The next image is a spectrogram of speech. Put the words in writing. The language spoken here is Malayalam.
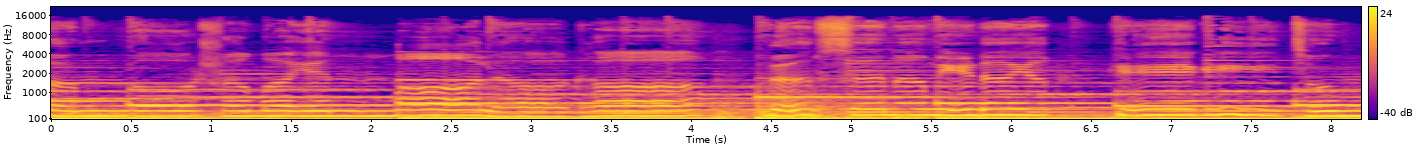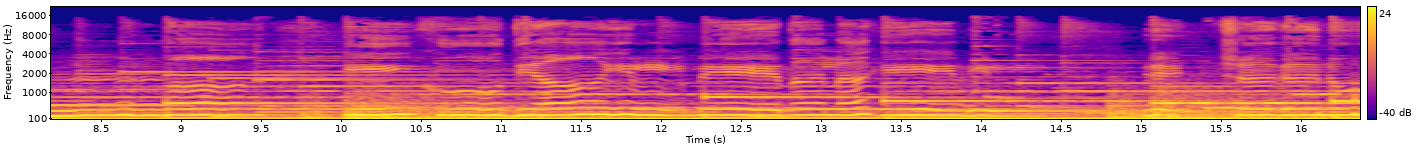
സന്തോഷമയൻ മാലാഘ ദർശനമിടയ കേകി ചൊന്ന ഈ ഹൂദ്യായിൽ വേദലഹേമി രക്ഷകനുളവായെന്നേവം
